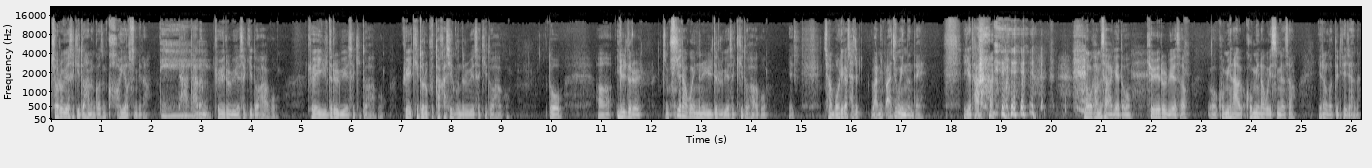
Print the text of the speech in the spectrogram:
저를 위해서 기도하는 것은 거의 없습니다. 네. 다 다른 교회를 위해서 기도하고 교회 일들을 위해서 기도하고 교회 기도를 부탁하신 분들을 위해서 기도하고 또 어, 일들을 좀 추진하고 있는 일들을 위해서 기도하고 예, 제가 머리가 자주 많이 빠지고 있는데 이게 다 너무 감사하게도 교회를 위해서 어, 고민하, 고민하고 있으면서 이런 것들이 되지 않나.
